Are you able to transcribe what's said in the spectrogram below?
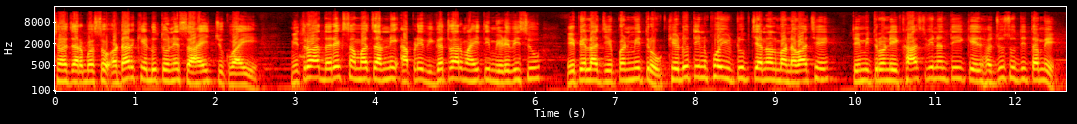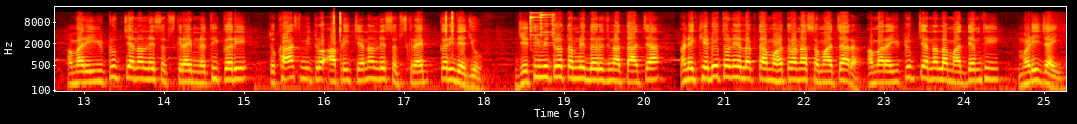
છ હજાર બસો અઢાર ખેડૂતોને સહાય ચૂકવાઈ. મિત્રો, આ દરેક સમાચારની આપણે વિગતવાર માહિતી મેળવીશું. એ પહેલાં જે પણ મિત્રો ખેડૂત ઇન્ફો યુટ્યુબ ચેનલમાં નવા છે, તે મિત્રોને ખાસ વિનંતી કે હજુ સુધી તમે અમારી યુટ્યુબ ચેનલને સબસ્ક્રાઇબ નથી કરી, તો ખાસ મિત્રો આપણી ચેનલને સબસ્ક્રાઇબ કરી દેજો. જેથી મિત્રો તમને દરરોજના તાજા અને ખેડૂતોને લગતા મહત્ત્વના સમાચાર અમારા યુટ્યુબ ચેનલના માધ્યમથી મળી જાય.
